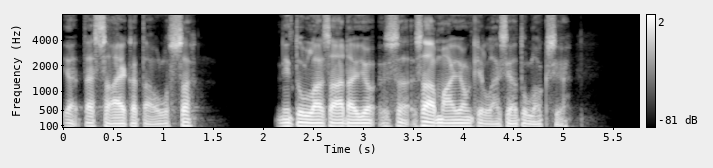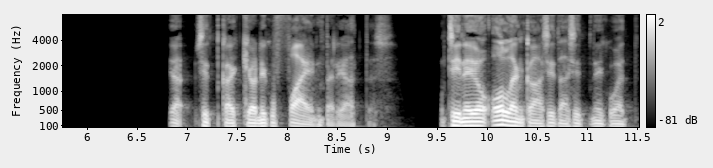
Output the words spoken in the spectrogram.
ja tässä aikataulussa, niin tullaan saada jo, sa, saamaan jonkinlaisia tuloksia. Ja sitten kaikki on niinku fine periaatteessa. Mutta siinä ei ole ollenkaan sitä sit niinku, että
